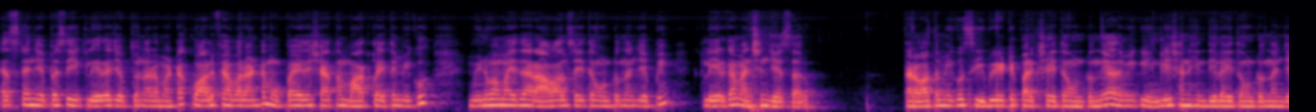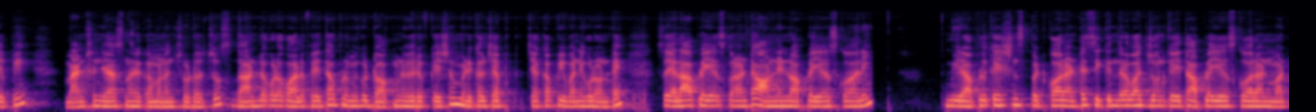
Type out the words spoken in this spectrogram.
టెస్ట్ అని చెప్పేసి క్లియర్గా చెప్తున్నారన్నమాట. క్వాలిఫై అవ్వాలంటే ముప్పై ఐదు శాతం మార్కులు అయితే మీకు మినిమం అయితే రావాల్సి అయితే ఉంటుందని చెప్పి క్లియర్గా మెన్షన్ చేశారు. తర్వాత మీకు సిబిఐటి పరీక్ష అయితే ఉంటుంది. అది మీకు ఇంగ్లీష్ అండ్ హిందీలో అయితే ఉంటుందని చెప్పి మెన్షన్ చేస్తున్నారు. ఇక్కడ మనం చూడొచ్చు. సో దాంట్లో కూడా క్వాలిఫై అయితే అప్పుడు మీకు document verification medical check checkup ఇవన్నీ కూడా ఉంటాయి. సో ఎలా అప్లై చేసుకోవాలంటే ఆన్లైన్లో అప్లై చేసుకోవాలి. మీరు అప్లికేషన్స్ పెట్టుకోవాలంటే సికింద్రాబాద్ జోన్కి అయితే అప్లై చేసుకోవాలన్నమాట.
